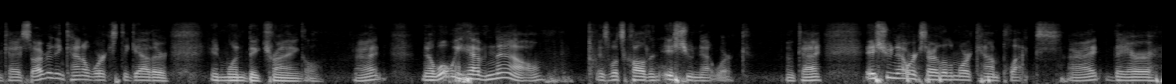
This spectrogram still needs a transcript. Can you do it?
Okay, so everything kind of works together in one big triangle. All right. Now what we have now is what's called an issue network. Okay, issue networks are a little more complex. All right, they are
